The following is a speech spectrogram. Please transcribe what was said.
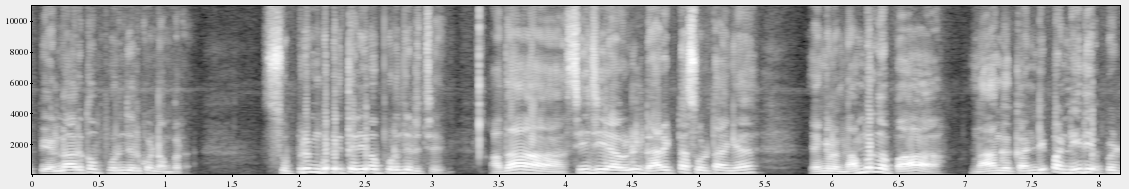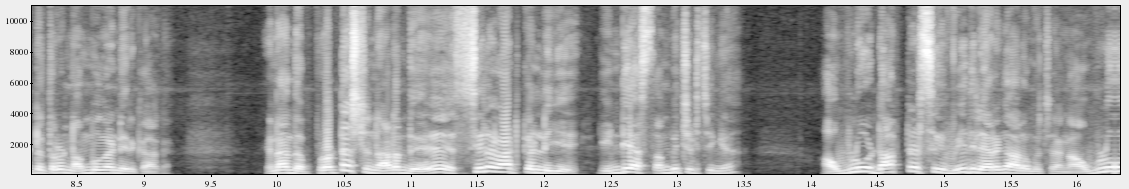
இப்போ எல்லாருக்கும் புரிஞ்சிருக்கும் நம்புகிறேன் சுப்ரீம் கோர்ட் தெளிவாக புரிஞ்சிருச்சு. அதான் சிஜிஐ அவர்கள் டைரெக்டாக சொல்லிட்டாங்க. எங்களை நம்புங்கப்பா. நாங்கள் கண்டிப்பாக நீதியை பெற்றுத்தரோம் நம்புங்கன்னு இருக்காங்க. ஏன்னா இந்த ப்ரொட்டஸ்ட் நடந்து சில நாட்கள்லேயே இந்தியா ஸ்தம்பிச்சிடுச்சிங்க. அவ்வளோ டாக்டர்ஸ் வீதியில் இறங்க ஆரம்பித்தாங்க அவ்வளோ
